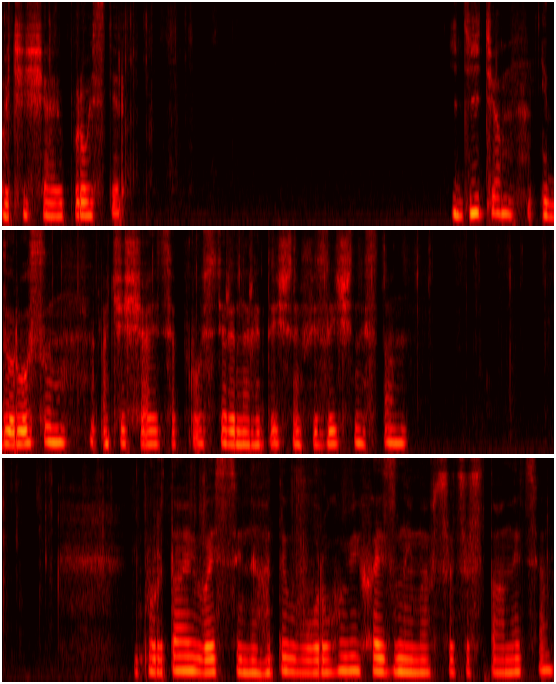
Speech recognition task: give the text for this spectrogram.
очищаю простір. І дітям, і дорослим очищається простір, енергетичний, фізичний стан. І повертаю весь цей негатив ворогові. Хай з ними все це станеться.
